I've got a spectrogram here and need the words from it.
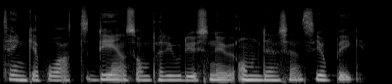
tänka på att det är en sån period just nu om den känns jobbig.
